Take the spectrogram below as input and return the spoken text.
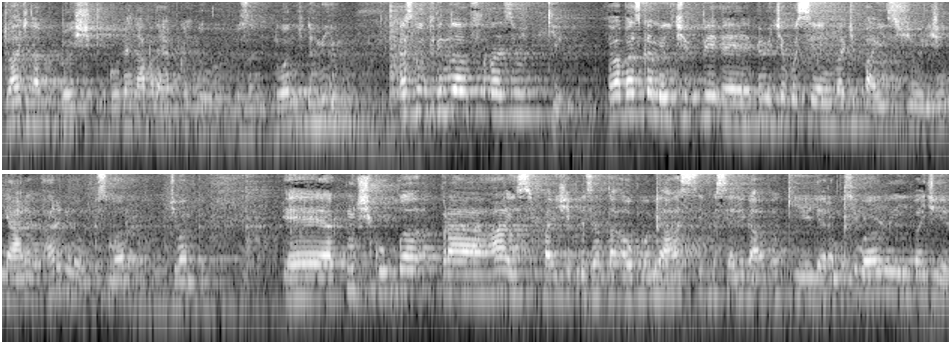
George W. Bush, que governava na época, no, no ano de 2001. Essa doutrina fazia o quê? Ela basicamente é, permitia você invadir países de origem árabe, árabe não, muçulmana, islâmica, é, com desculpa para ah, esse país representa alguma ameaça e você alegava que ele era muçulmano e invadia.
